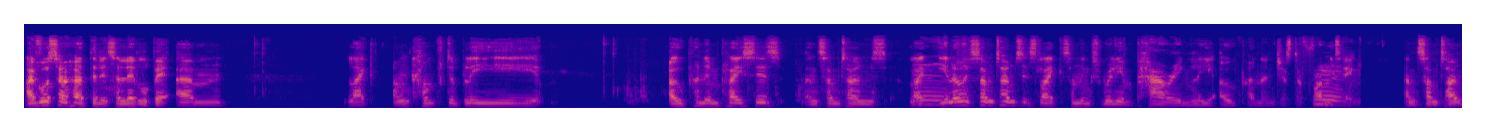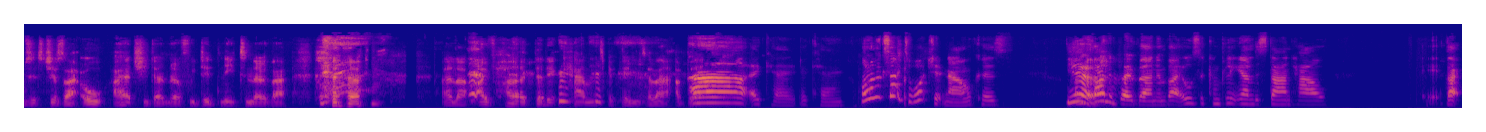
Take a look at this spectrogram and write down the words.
I've also heard that it's a little bit um like uncomfortably open in places and sometimes like Mm. you know sometimes it's like something's really empoweringly open and just affronting and sometimes it's just like oh I actually don't know if we did need to know that and I, I've heard that it can tip into that a bit Ah, okay, okay. Well, I'm excited to watch it now because I'm a fan of Bo Burnham, but I also completely understand how it, that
